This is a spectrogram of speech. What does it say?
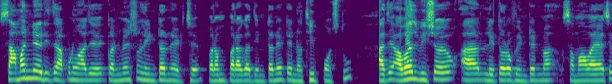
સામાન્ય રીતે આપણું આજે કન્વેન્શનલ ઇન્ટરનેટ છે, પરંપરાગત ઇન્ટરનેટ એ નથી પહોંચતું. આજે આવા જ વિષયો આ લેટર ઓફ ઇન્ટેન્ટમાં સમાવાયા છે.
